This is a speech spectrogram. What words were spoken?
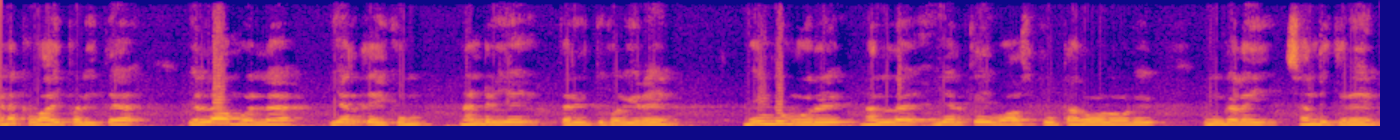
எனக்கு வாய்ப்பளித்த எல்லாம் வல்ல இயற்கைக்கும் நன்றியை தெரிவித்துக் கொள்கிறேன். மீண்டும் ஒரு நல்ல இயற்கை வாஸ்து தகவலோடு உங்களை சந்திக்கிறேன்.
